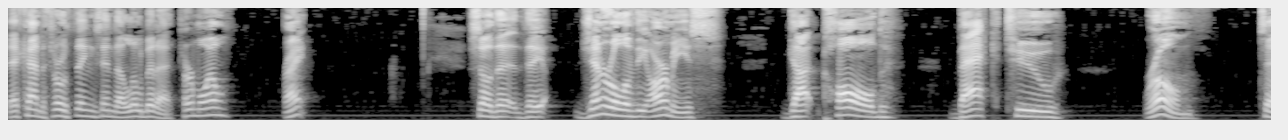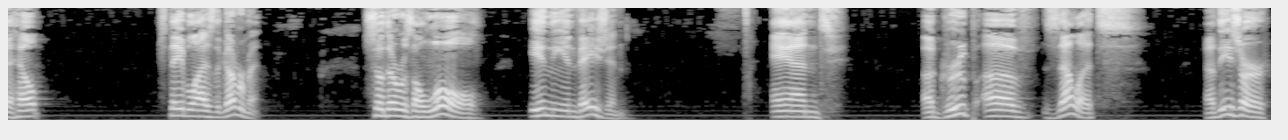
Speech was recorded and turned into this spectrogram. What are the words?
that kind of throws things into a little bit of turmoil, right? So the, the general of the armies got called back to Rome to help stabilize the government. So there was a lull in the invasion. And a group of zealots, now these are,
